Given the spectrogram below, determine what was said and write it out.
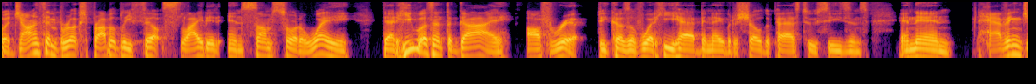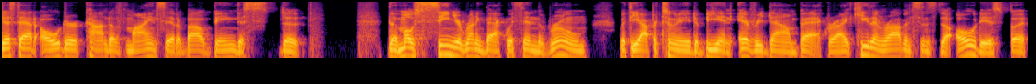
But Jonathan Brooks probably felt slighted in some sort of way that he wasn't the guy off rip because of what he had been able to show the past two seasons. And then having just that older kind of mindset about being the, the most senior running back within the room with the opportunity to be an every down back, right? Keelan Robinson's the oldest, but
